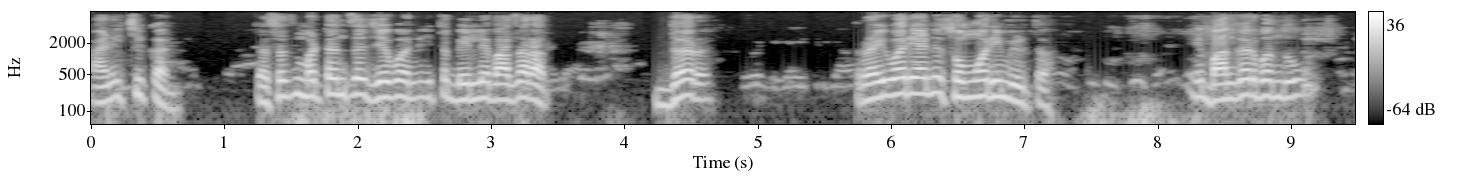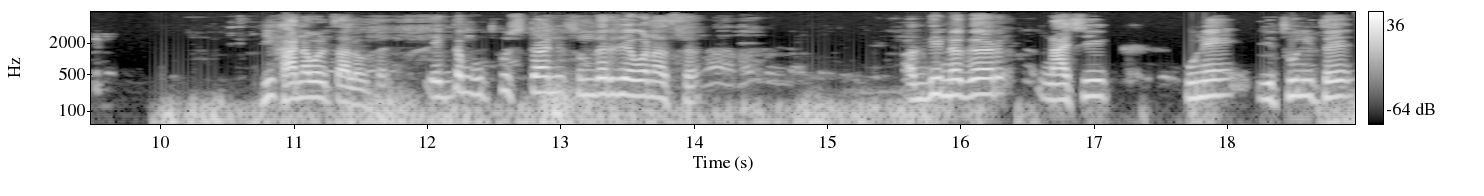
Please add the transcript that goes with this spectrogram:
आणि चिकन. तसंच मटणचं जेवण इथं बेले बाजारात दर रविवारी आणि सोमवारी मिळतं. हे बांगर बंधू ही खानावळ चालवतात. एकदम उत्कृष्ट आणि सुंदर जेवण असतं. अगदी नगर नाशिक पुणे इथून इथे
